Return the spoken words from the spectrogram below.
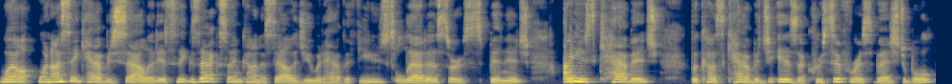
well, when I say cabbage salad, it's the exact same kind of salad you would have if you used lettuce or spinach. I use cabbage because cabbage is a cruciferous vegetable,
